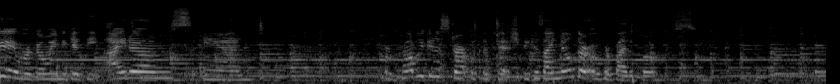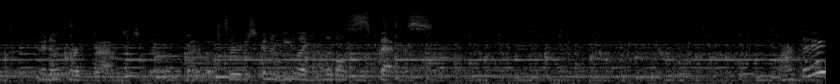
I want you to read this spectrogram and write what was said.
Okay, we're going to get the items, and we're probably going to start with the fish because I know they're over by the boats. I know for a fact they're over by the boats. They're just going to be like little specks. Aren't they?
